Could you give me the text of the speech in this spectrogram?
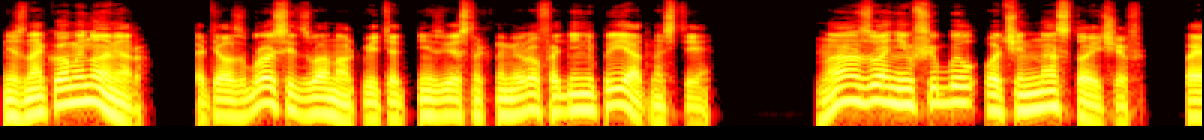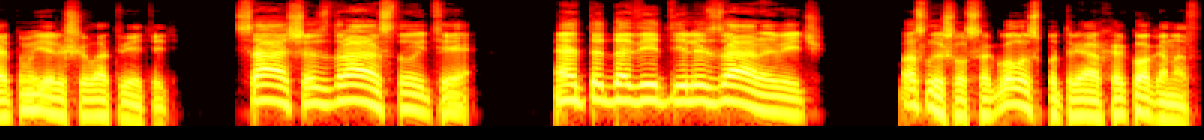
Незнакомый номер. Хотел сбросить звонок, ведь от неизвестных номеров одни неприятности. Но звонивший был очень настойчив, поэтому я решил ответить. «Саша, здравствуйте! Это Давид Елизарович!» — послышался голос патриарха Коганов.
